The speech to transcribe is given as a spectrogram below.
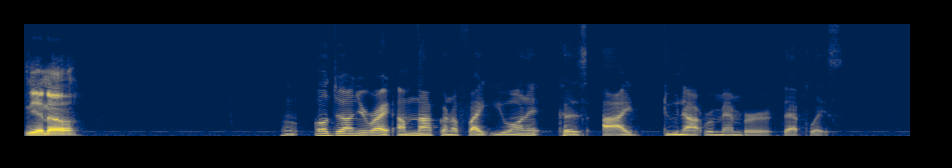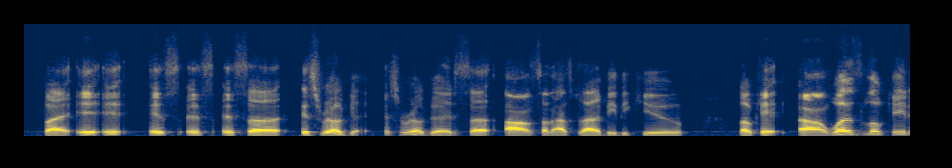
You know. Well, John, you're right. I'm not gonna fight you on it because I do not remember that place. But it, it it's it's it's uh it's real good. It's real good. It's uh um Southern Hospitality BBQ, locate uh was located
